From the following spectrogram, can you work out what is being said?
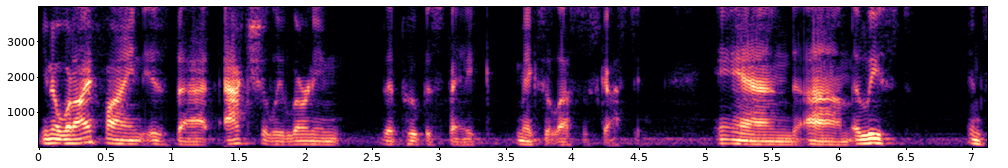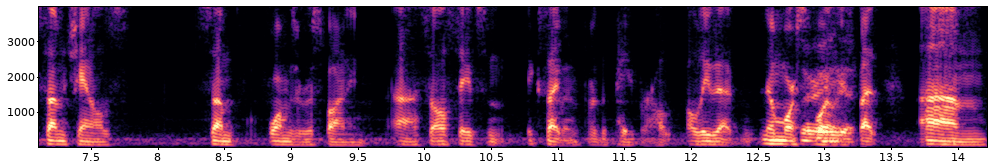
you know what I find is that actually learning that poop is fake makes it less disgusting, and um, at least in some channels, some forms are responding. Uh, so I'll save some excitement for the paper. I'll, I'll leave that. No more spoilers, but. Um,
